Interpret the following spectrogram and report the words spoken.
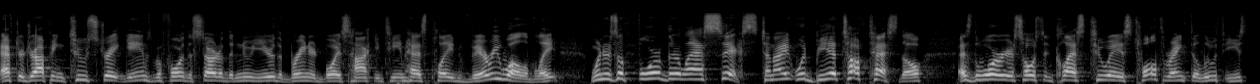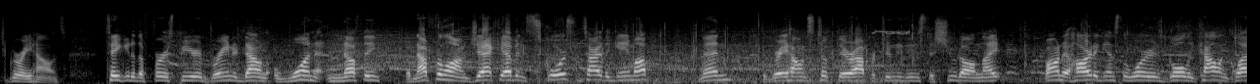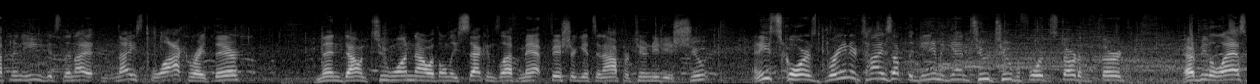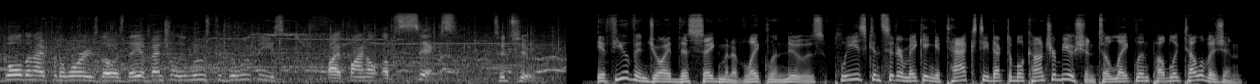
After dropping two straight games before the start of the new year, the Brainerd boys hockey team has played very well of late. Winners of four of their last six. Tonight would be a tough test, though, as the Warriors hosted Class 2A's 12th ranked Duluth East Greyhounds. Taking to the first period, Brainerd down 1 0, but not for long. Jack Evans scores to tie the game up. Then the Greyhounds took their opportunities to shoot all night. Found it hard against the Warriors goalie Colin Cleffman. He gets the nice block right there. And then down 2-1 now with only seconds left. Matt Fisher gets an opportunity to shoot, and he scores. Brainerd ties up the game again 2-2 before the start of the third. That would be the last goal tonight for the Warriors, though, as they eventually lose to Duluth East by a final of 6 to 2. If you've enjoyed this segment of Lakeland News, please consider making a tax-deductible contribution to Lakeland Public Television.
